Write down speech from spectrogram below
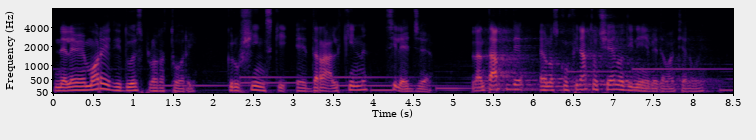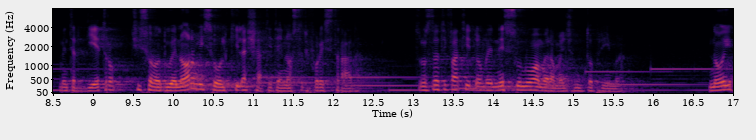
Nelle memorie di due esploratori, Grushinsky e Dralkin, si legge L'Antartide è uno sconfinato oceano di neve davanti a noi, mentre dietro ci sono due enormi solchi lasciati dai nostri fuoristrada. Sono stati fatti dove nessun uomo era mai giunto prima. Noi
